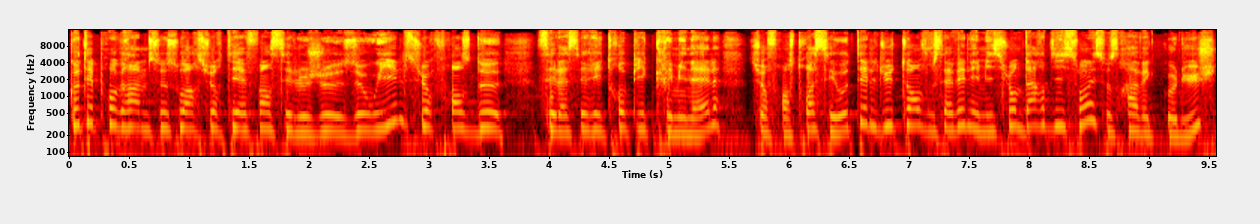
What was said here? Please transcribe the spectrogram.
Côté programme, ce soir sur TF1, c'est le jeu The Wheel. Sur France 2, c'est la série Tropique criminel. Sur France 3, c'est Hôtel du Temps, vous savez, l'émission d'Ardisson et ce sera avec Coluche.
